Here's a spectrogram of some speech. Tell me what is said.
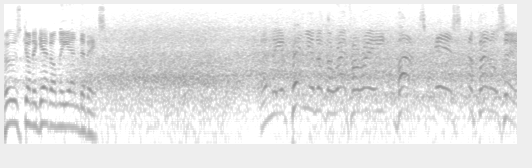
Who's going to get on the end of it? In the opinion of the referee, that is a penalty.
